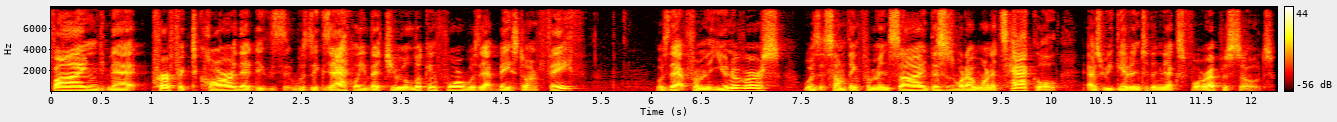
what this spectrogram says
find that perfect car that ex- was exactly that you were looking for? Was that based on faith? Was that from the universe? Was it something from inside? This is what I want to tackle as we get into the next four episodes.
